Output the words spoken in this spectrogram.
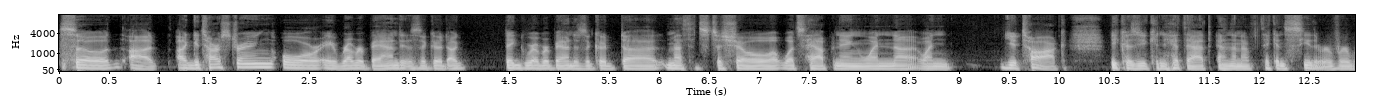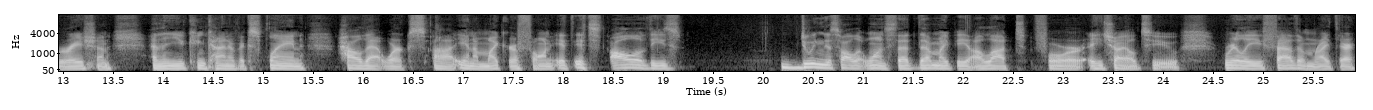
So uh, a guitar string or a rubber band is a good. A big rubber band is a good uh, methods to show what's happening when uh, when you talk, because you can hit that and then if they can see the reverberation, and then you can kind of explain how that works uh, in a microphone. It, it's all of these doing this all at once that that might be a lot for a child to really fathom right there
